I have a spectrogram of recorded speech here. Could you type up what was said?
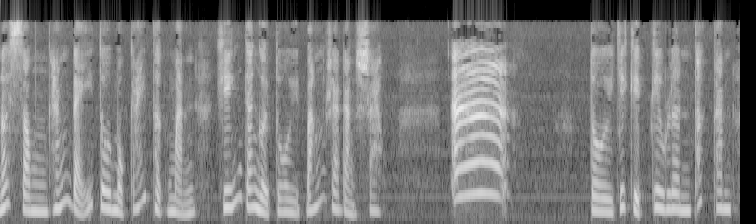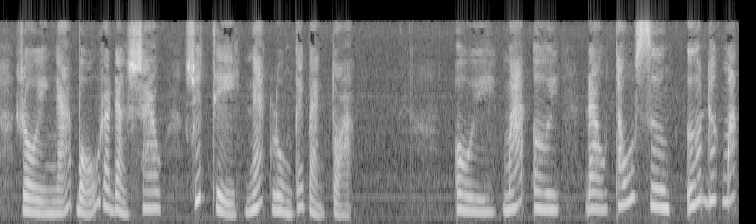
Nói xong hắn đẩy tôi một cái thật mạnh khiến cả người tôi bắn ra đằng sau. À! Tôi chỉ kịp kêu lên thất thanh rồi ngã bổ ra đằng sau, suýt thì nát luôn cái bàn tọa. Ôi má ơi, đau thấu xương, ứa nước mắt.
